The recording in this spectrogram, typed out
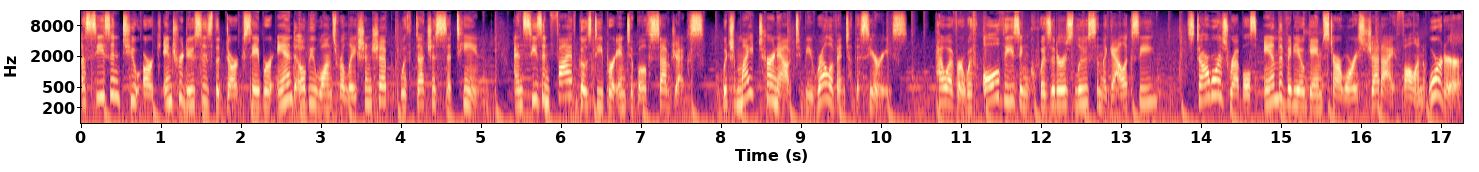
A Season 2 arc introduces the Darksaber and Obi Wan's relationship with Duchess Satine, and Season 5 goes deeper into both subjects, which might turn out to be relevant to the series. However, with all these Inquisitors loose in the galaxy, Star Wars Rebels and the video game Star Wars Jedi Fallen Order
